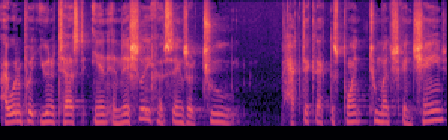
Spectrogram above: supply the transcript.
I wouldn't put unit test in initially because things are too hectic at this point. Too much can change.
